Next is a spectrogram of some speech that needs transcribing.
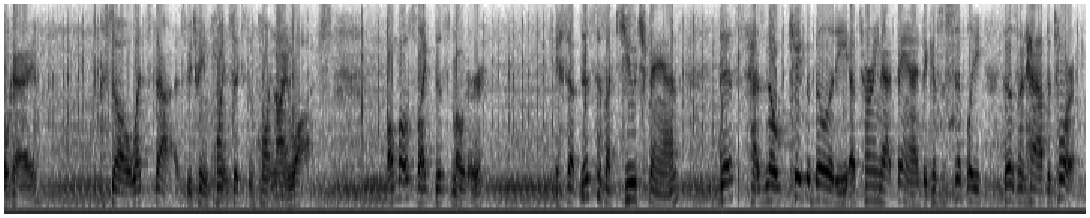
Okay, so what's that? It's between 0.6 and 0.9 watts. Almost like this motor, except this has a huge fan. This has no capability of turning that fan because it simply doesn't have the torque.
